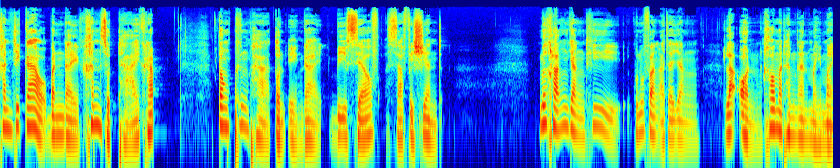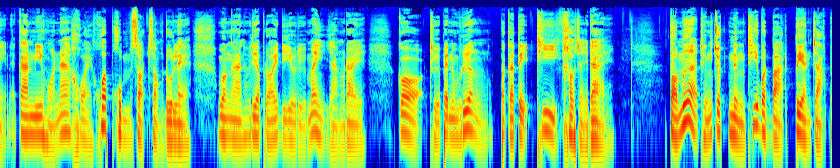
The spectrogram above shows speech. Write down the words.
ขั้นที่ 9 บันไดขั้นสุดท้ายครับ ต้องพึ่งพาตนเองได้ be self sufficient เมื่อครั้งยังที่คุณผู้ฟังอาจจะยัง ละอ่อนเข้ามาทำงานใหม่ๆนะการมีหัวหน้าคอยควบคุมสอดส่องดูแล ว่างานเรียบร้อยดีหรือไม่อย่างไร ก็ถือเป็นเรื่องปกติที่เข้าใจได้ ต่อเมื่อถึงจุดหนึ่งที่บทบาทเปลี่ยนจากพ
